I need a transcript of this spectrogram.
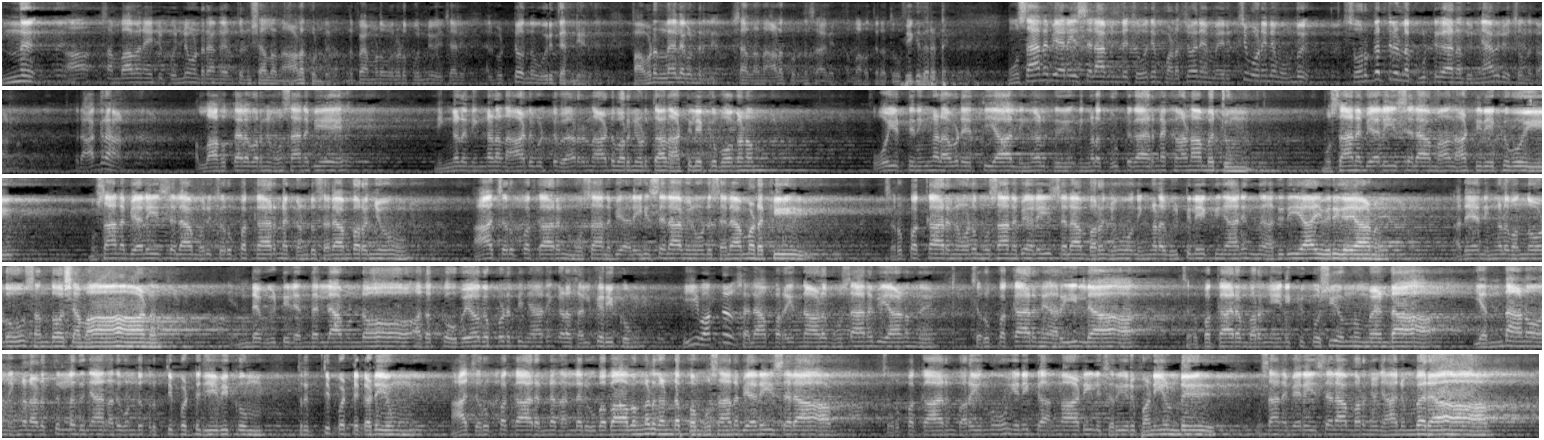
ഇന്ന് ആ സംഭാവനയായിട്ട് പൊന്നു കൊണ്ടുവരാൻ കരുത്ത് ഇൻഷാല്ല നാളെ കൊണ്ടുവരും. ഇന്നിപ്പോ നമ്മൾ ഓരോട് പൊന്നു വെച്ചാൽ അത് വിട്ടൊന്ന് ഊരി തരേണ്ടി വരും അപ്പൊ അവിടെ ഉള്ളതല്ലേ കൊണ്ടുവരില്ല ഇൻഷാല്ല നാളെ കൊടുക്കുന്ന സാഹചര്യം. അള്ളാഹുത്തല തോഫിക്ക് തരട്ടെ. മൂസാ നബി അലൈഹി സ്വലാമിന്റെ ചോദ്യം പടച്ചോനെ മരിച്ചു പോണതിന് മുമ്പ് സ്വർഗത്തിലുള്ള കൂട്ടുകാരനെ ദുന്യാവിൽ വെച്ചൊന്ന് കാണണം. ഒരാഗ്രഹമാണ്. അള്ളാഹുത്താല പറഞ്ഞു മൂസാ നബിയെ നിങ്ങൾ നിങ്ങളെ നാട് വിട്ട് വേറൊരു നാട് പറഞ്ഞു കൊടുത്താ നാട്ടിലേക്ക് പോകണം. പോയിട്ട് നിങ്ങൾ അവിടെ എത്തിയാൽ നിങ്ങൾക്ക് നിങ്ങളെ കൂട്ടുകാരനെ കാണാൻ പറ്റും. മുസാ നബി അലൈഹി ആ നാട്ടിലേക്ക് പോയി. മുസാ നബി അലൈഹി ഒരു ചെറുപ്പക്കാരനെ കണ്ടു സലാം പറഞ്ഞു. ആ ചെറുപ്പക്കാരൻ മുസാ നബി അലൈഹി സലാം അടക്കി. ചെറുപ്പക്കാരനോട് മുസാ നബി അലൈഹി പറഞ്ഞു നിങ്ങളുടെ വീട്ടിലേക്ക് ഞാൻ ഇന്ന് അതിഥിയായി വരികയാണ്. അതെ നിങ്ങൾ വന്നോളൂ സന്തോഷമാണ്. എന്റെ വീട്ടിൽ എന്തെല്ലാം ഉണ്ടോ അതൊക്കെ ഉപയോഗപ്പെടുത്തി ഞാൻ നിങ്ങളെ സൽക്കരിക്കും. ഈ വന്ന് സലാം പറയുന്ന ആൾ മൂസാ നബിയാണെന്ന് ചെറുപ്പക്കാരനെ അറിയില്ല. ചെറുപ്പക്കാരൻ പറഞ്ഞു എനിക്ക് കുഷിയൊന്നും വേണ്ട. എന്താണോ നിങ്ങൾ അടുത്തുള്ളത് ഞാൻ അതുകൊണ്ട് തൃപ്തിപ്പെട്ട് ജീവിക്കും തൃപ്തിപ്പെട്ട് കടിയും ആ ചെറുപ്പക്കാരന്റെ നല്ല രൂപഭാവങ്ങൾ കണ്ടപ്പോ മൂസാ നബി അലൈഹിസലാം ചെറുപ്പക്കാരൻ പറയുന്നു എനിക്ക് അങ്ങാടിയിൽ ചെറിയൊരു പണിയുണ്ട്. മുസാ നബി അലൈഹി സ്വലാം പറഞ്ഞു ഞാനും വരാം.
